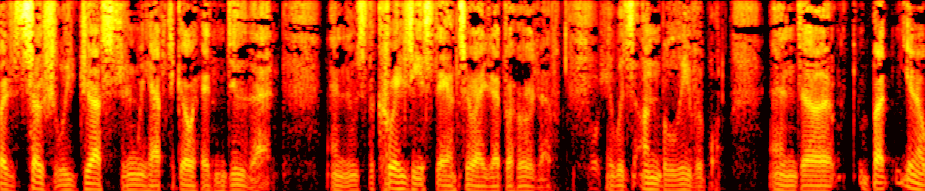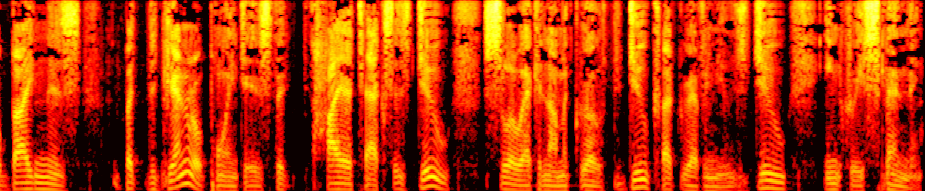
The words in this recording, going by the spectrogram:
but it's socially just, and we have to go ahead and do that." And it was the craziest answer I'd ever heard of. It was unbelievable. And, uh, but, you know, Biden is, but the general point is that higher taxes do slow economic growth, do cut revenues, do increase spending.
